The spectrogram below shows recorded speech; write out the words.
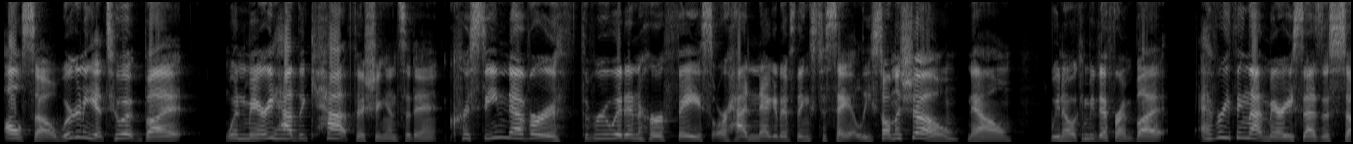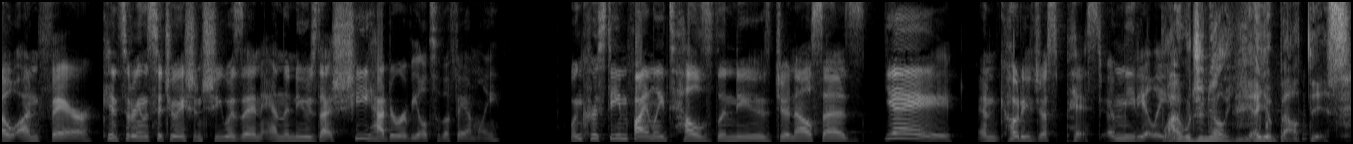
Also, we're going to get to it, but when Meri had the catfishing incident, Christine never threw it in her face or had negative things to say, at least on the show. Now, we know it can be different, but everything that Meri says is so unfair, considering the situation she was in and the news that she had to reveal to the family. When Christine finally tells the news, Janelle says, Yay! And Kody just pissed immediately. Why would Janelle yay about this?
